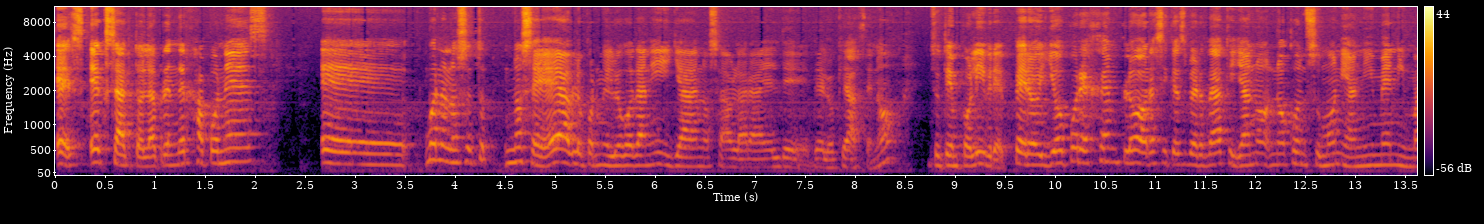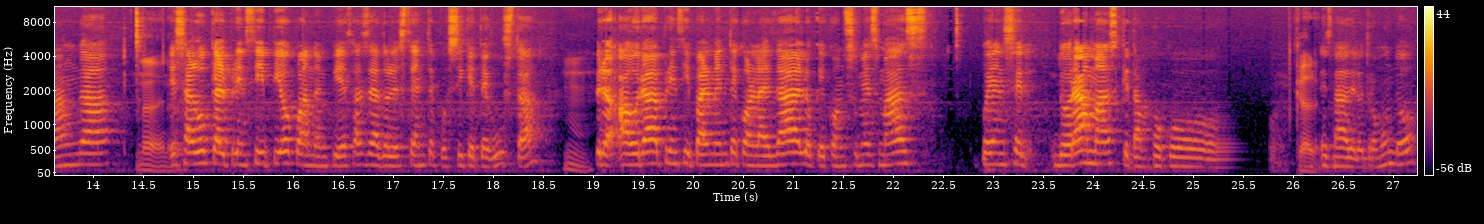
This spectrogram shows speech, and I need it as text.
Es, exacto, el aprender japonés. Eh, bueno, nosotros, no sé, eh, hablo por mí, luego Dani ya nos hablará él de, de lo que hace, ¿no? Su tiempo libre. Pero yo, por ejemplo, ahora sí que es verdad que ya no, no consumo ni anime ni manga. Es algo que al principio, cuando empiezas de adolescente, pues sí que te gusta, Mm. pero ahora principalmente con la edad lo que consumes más pueden ser doramas, que tampoco Claro. es nada del otro mundo,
